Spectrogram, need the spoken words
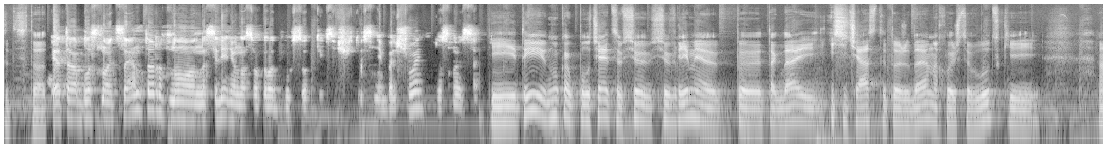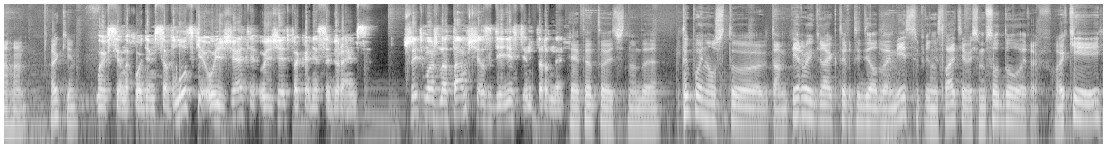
эту ситуацию? Это областной центр, но население у нас около 200 тысяч, то есть небольшой областной центр. И ты, ну, как получается, все, все время э, тогда и, и сейчас ты тоже, да, находишься в Луцке. И... Ага, окей. Мы все находимся в Луцке, уезжать, уезжать пока не собираемся. Жить можно там сейчас, где есть интернет. Это точно, да. Ты понял, что там первая игра, которую ты делал два месяца, принесла тебе 800 долларов. Окей,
